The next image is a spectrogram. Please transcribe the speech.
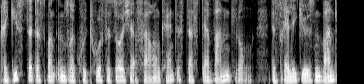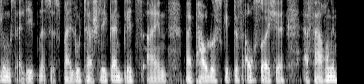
Register, das man in unserer Kultur für solche Erfahrungen kennt, ist das der Wandlung, des religiösen Wandlungserlebnisses. Bei Luther schlägt ein Blitz ein, bei Paulus gibt es auch solche Erfahrungen.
